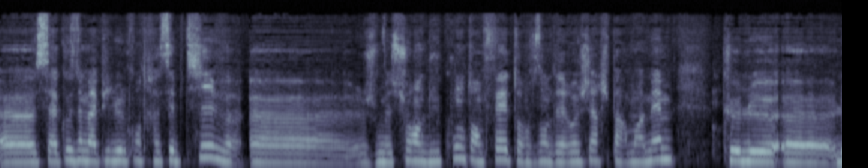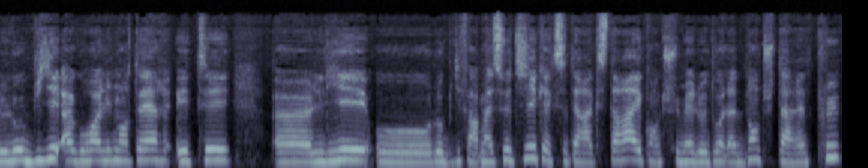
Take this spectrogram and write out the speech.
Euh, c'est à cause de ma pilule contraceptive. Euh, je me suis rendu compte en fait en faisant des recherches par moi-même que le, le lobby agroalimentaire était lié au lobby pharmaceutique, etc., etc. Et quand tu mets le doigt là-dedans, tu t'arrêtes plus.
